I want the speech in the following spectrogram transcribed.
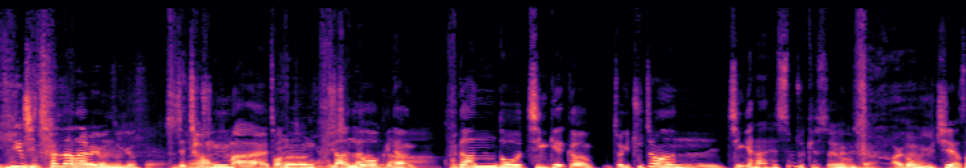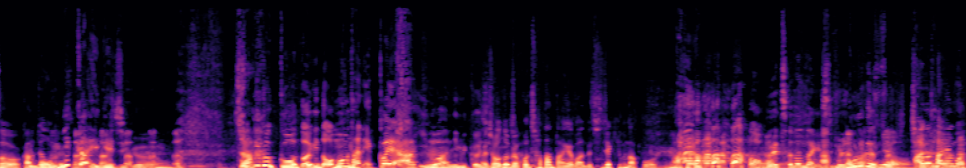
이게 무슨 찬란함의 연속이었어요. 진짜 정말 저는 어, 구단도. 그냥 구단도 징계 그 저기 출전 징계 하나 했으면 좋겠어요. 그러니까. 아, 너무 유치해서 깜짝 놀랐어요. 뭡니까 이게 지금? 선 긋고 너희 넘으면 다 내 거야 이거 아닙니까? 아니, 저도 몇 번 차단 당해봤는데 진짜 기분 나쁘거든요. 왜 차단 당했습니까? 악플 모르겠어요. 나갔군요. 아, 타이머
